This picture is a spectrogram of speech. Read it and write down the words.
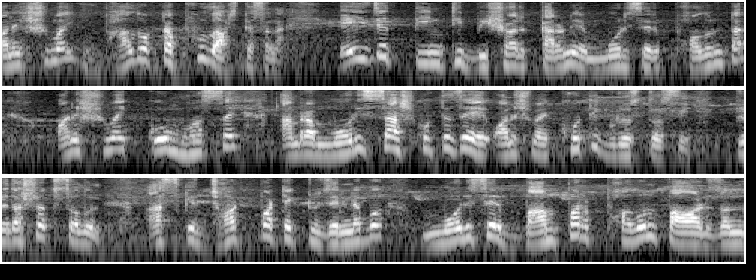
অনেক সময় ভালো একটা ফুল আসতেছে না। এই যে তিনটি বিষয়ের কারণে মরিচের ফলনটা অনেক সময় কম হচ্ছে, আমরা মরিচ চাষ করতে যেয়ে অনেক সময় ক্ষতিগ্রস্ত হচ্ছি। প্রিয় দর্শক, চলুন আজকে ঝটপট একটু জেনে নেব মরিচের বাম্পার ফলন পাওয়ার জন্য।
